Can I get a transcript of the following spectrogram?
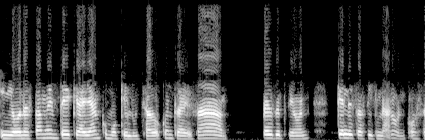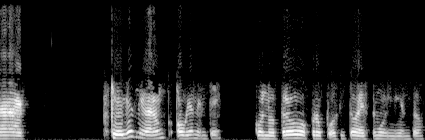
Y honestamente que hayan como que luchado contra esa percepción que les asignaron, o sea, que ellas llegaron obviamente con otro propósito a este movimiento,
